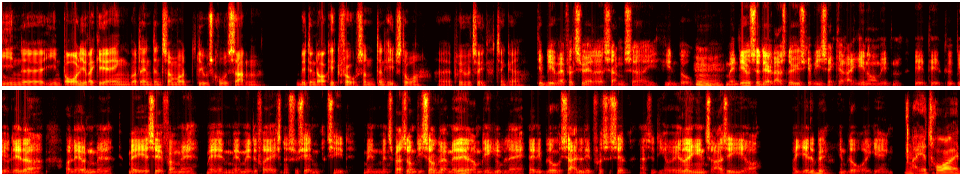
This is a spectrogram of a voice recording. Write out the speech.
i, en, øh, i en borgerlig regering, hvordan den så måtte blive skruet sammen, vil den nok ikke få sådan den helt store øh, prioritet, tænker jeg. det bliver i hvert fald svært at sig i, i en bog. Mm. Men det er jo så der, Lars Løkke skal vise, at han kan række ind over midten. Det, det, det bliver lettere at lave den med, med SF og med, med, med Mette Frederiksen og Socialdemokratiet. Men, men spørgsmålet om de så vil være med, eller om de ikke vil lade, lade de blå sejle lidt for sig selv. Altså, de har jo heller ikke interesse i at, at hjælpe en blå regering. Nej, jeg tror, at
